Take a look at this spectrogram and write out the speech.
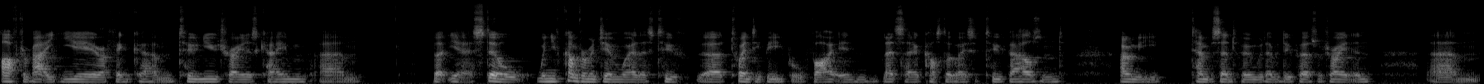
after about a year, I think um, two new trainers came. Um, but yeah, still, when you've come from a gym where there's two, uh, 20 people fighting, let's say a customer base of 2,000, only 10% of whom would ever do personal training. Um,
